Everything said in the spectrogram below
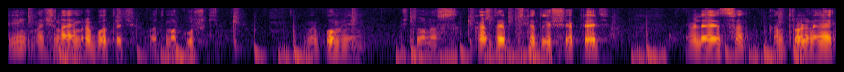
И начинаем работать от макушки. Мы помним, что у нас каждая последующая прядь является контрольной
